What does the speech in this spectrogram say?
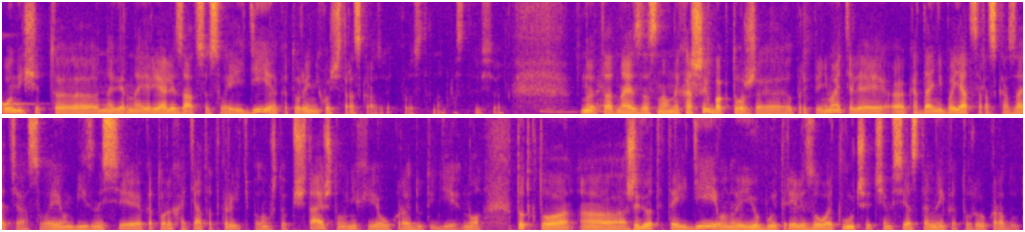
Он ищет, э, наверное, реализацию своей идеи, о которой не хочет рассказывать просто-напросто и все. Ну, это одна из основных ошибок тоже предпринимателей, э, когда они боятся рассказать о своем бизнесе, который хотят открыть, потому что считают, что у них ее украдут идею. Но тот, кто э, живет этой идеей, он ее будет реализовывать лучше, чем все остальные, которые украдут.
